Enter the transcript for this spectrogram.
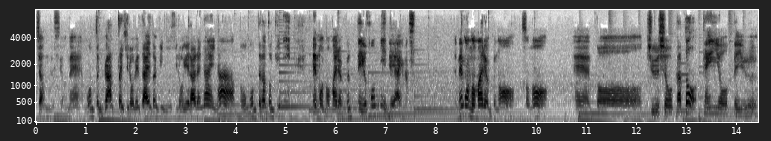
ちゃうんですよね。本当にガッと広げたい時に広げられないなと思ってた時に、メモの魔力っていう本に出会いました。メモの魔力の、その、えっ、ー、と、抽象化と転用っていう、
